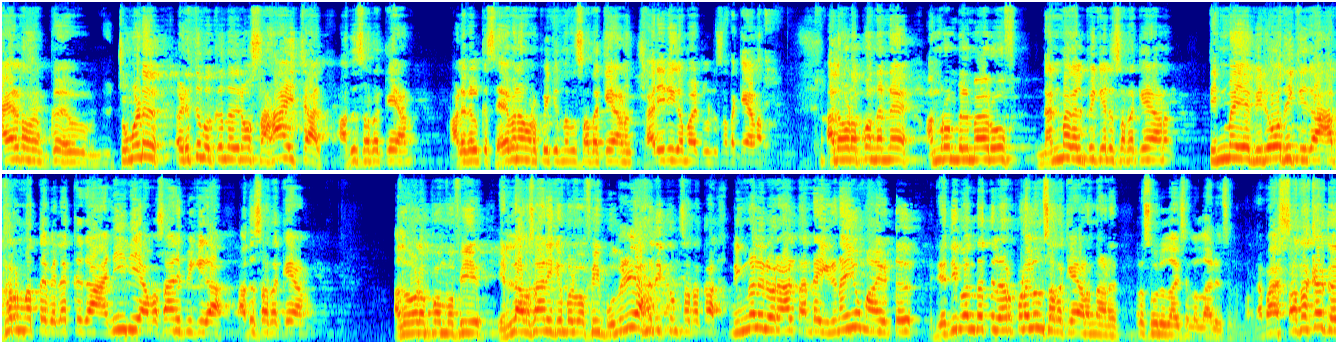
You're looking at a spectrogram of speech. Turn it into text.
അയാളുടെ ചുമട് എടുത്തു വെക്കുന്നതിനോ സഹായിച്ചാൽ അത് സദക്കയാണ്. ആളുകൾക്ക് സേവനം അർപ്പിക്കുന്നത് സദക്കയാണ്. ശാരീരികമായിട്ടുള്ള സദക്കയാണ്. അതോടൊപ്പം തന്നെ അമ്രും ബിൽ മഅറൂഫ് നന്മ കൽപ്പിക്കൽ സദക്കയാണ്. തിന്മയെ വിരോധിക്കുക അധർമ്മത്തെ വിലക്കുക അനീതിയെ അവസാനിപ്പിക്കുക അത് സദക്കയാണ്. അതോടൊപ്പം വഫി എല്ലാം അവസാനിക്കുമ്പോൾ വഫി ബുലിയഹദിക്കും സദക്ക. നിങ്ങളിൽ ഒരാൾ തന്റെ ഇണയുമായിട്ട് രതിബന്ധത്തിൽ ഏർപ്പെടലും സദക്കയാണെന്നാണ് റസൂലുല്ലാഹി സ്വല്ലല്ലാഹി അലൈഹി വസല്ലം പറഞ്ഞത്. അപ്പൊ ആ സദക്കക്ക്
